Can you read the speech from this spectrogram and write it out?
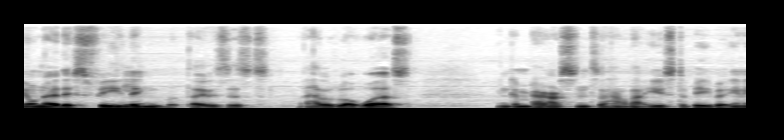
you'll know this feeling, but those is a hell of a lot worse in comparison to how that used to be. But you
